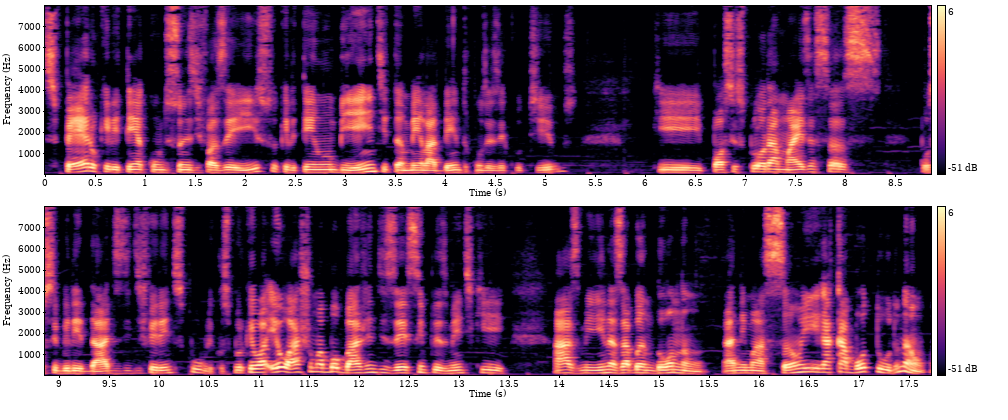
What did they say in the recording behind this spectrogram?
espero que ele tenha condições de fazer isso, que ele tenha um ambiente também lá dentro com os executivos que possa explorar mais essas possibilidades de diferentes públicos. Porque eu, eu acho uma bobagem dizer simplesmente que ah, as meninas abandonam a animação e acabou tudo. Não.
